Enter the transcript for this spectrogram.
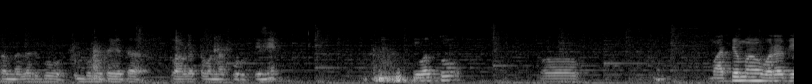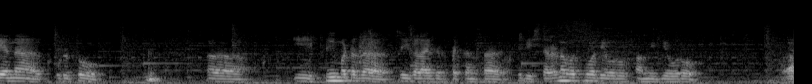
ತಮ್ಮೆಲ್ಲರಿಗೂ ತುಂಬ ಹೃದಯದ ಸ್ವಾಗತವನ್ನು ಕೋರುತ್ತೇನೆ. ಇವತ್ತು ಆ, ಮಾಧ್ಯಮ ವರದಿಯನ್ನು ಕುರಿತು ಆ, ಈ ಶ್ರೀಮಠದ ಶ್ರೀಗಳಾಗಿರ್ತಕ್ಕಂಥ ಶ್ರೀ ಶರಣಬಸವ ದೇವರು ಸ್ವಾಮೀಜಿಯವರು ಆ,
